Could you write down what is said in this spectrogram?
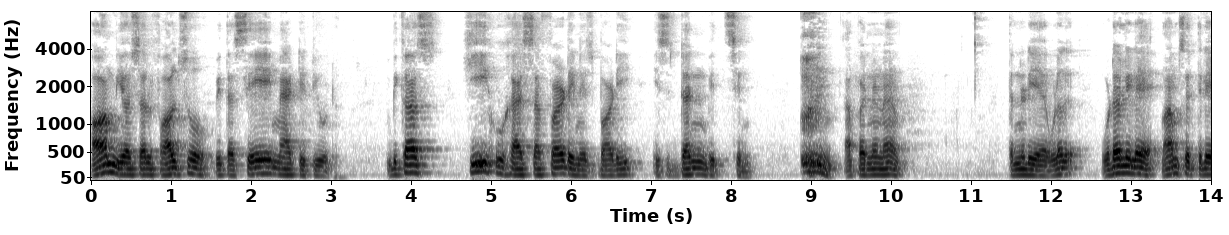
arm yourself also with the same attitude because he who has suffered in his body is done with sin அப்போ என்னென்னா தன்னுடைய உலக உடலிலே மாம்சத்திலே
